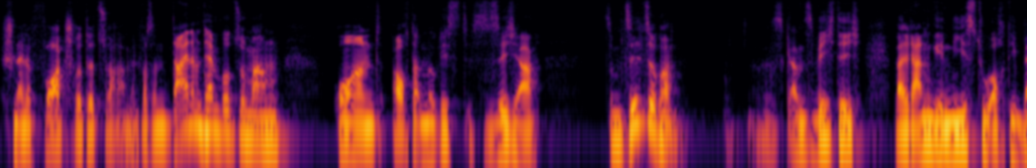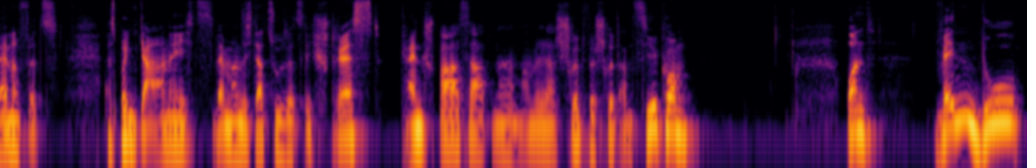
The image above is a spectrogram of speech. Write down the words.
schnelle Fortschritte zu haben, etwas in deinem Tempo zu machen und auch dann möglichst sicher zum Ziel zu kommen. Das ist ganz wichtig, weil dann genießt du auch die Benefits. Es bringt gar nichts, wenn man sich da zusätzlich stresst, keinen Spaß hat. Ne? Man will da Schritt für Schritt ans Ziel kommen. Und wenn du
